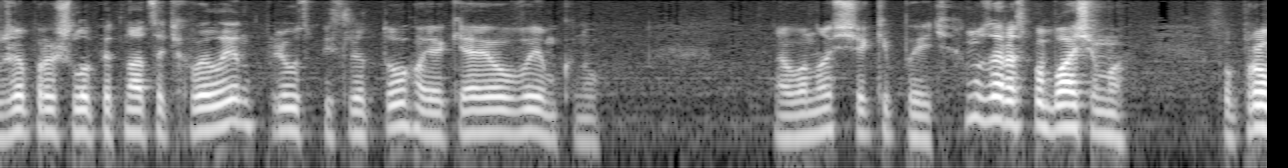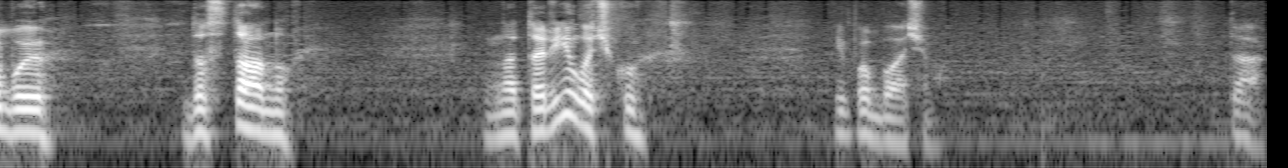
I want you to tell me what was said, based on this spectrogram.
Вже пройшло 15 хвилин, плюс після того, як я його вимкнув. А воно ще кипить. Ну, зараз побачимо. Попробую достану на тарілочку і побачимо. Так.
